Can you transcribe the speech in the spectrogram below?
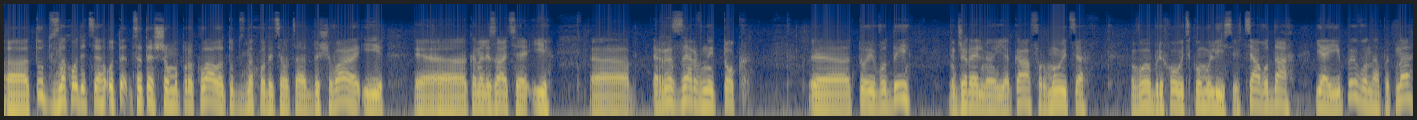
Е, Тут знаходиться, от це те, що ми проклали, тут знаходиться оця дощова і е, каналізація, і е, резервний ток е, тої води джерельної, яка формується в Бріховицькому лісі. Ця вода, я її пив, вона питна.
